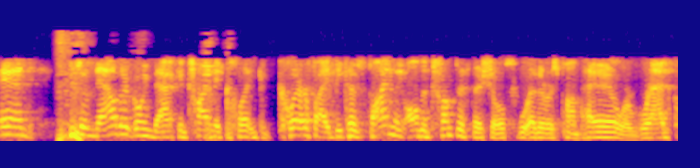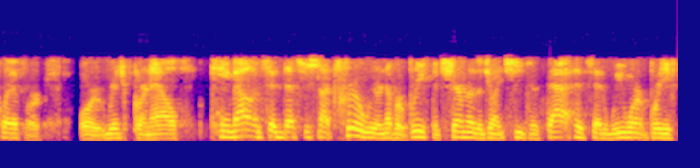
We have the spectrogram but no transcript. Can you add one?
And so now they're going back and trying to cl- clarify because finally all the Trump officials, whether it was Pompeo or Radcliffe or or Rich Grenell, came out and said that's just not true. We were never briefed. The chairman of the Joint Chiefs of Staff has said we weren't briefed,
